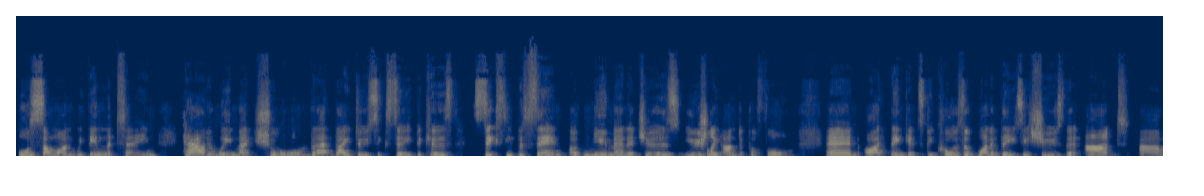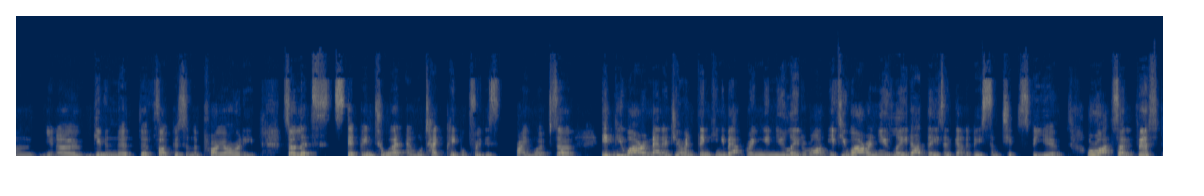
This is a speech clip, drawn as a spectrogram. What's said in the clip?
or someone within the team, how do we make sure that they do succeed? Because 60% of new managers usually underperform. And I think it's because of one of these issues that aren't, um, you know, given the, the focus and the priority. So let's step into it and we'll take people through this framework. So if you are a manager and thinking about bringing a new leader on, if you are a new leader, these are going to be some tips for you. All right. So the first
